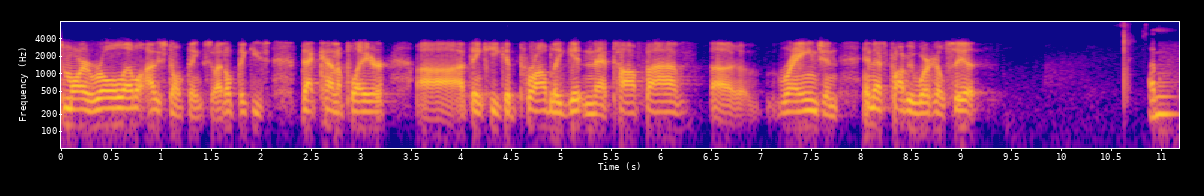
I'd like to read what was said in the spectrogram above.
Samari Rolle level, I just don't think so. I don't think he's that kind of player. Uh, I think he could probably get in that top five uh, range, and and that's probably where he'll sit. I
